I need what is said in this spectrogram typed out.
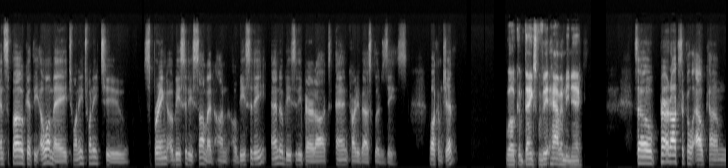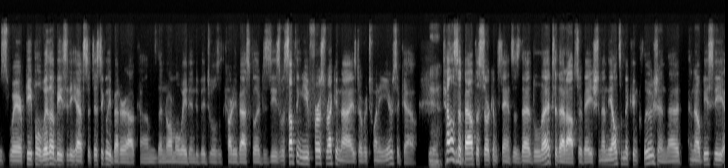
and spoke at the OMA 2022 Spring Obesity Summit on obesity and obesity paradox and cardiovascular disease. Welcome, Chip. Welcome. Thanks for having me, Nick. So, paradoxical outcomes where people with obesity have statistically better outcomes than normal weight individuals with cardiovascular disease was something you first recognized over 20 years ago. Yeah. Tell us mm-hmm. about the circumstances that led to that observation and the ultimate conclusion that an obesity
